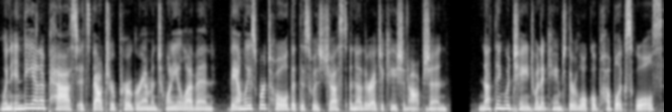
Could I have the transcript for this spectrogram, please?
When Indiana passed its voucher program in 2011, families were told that this was just another education option. Nothing would change when it came to their local public schools.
